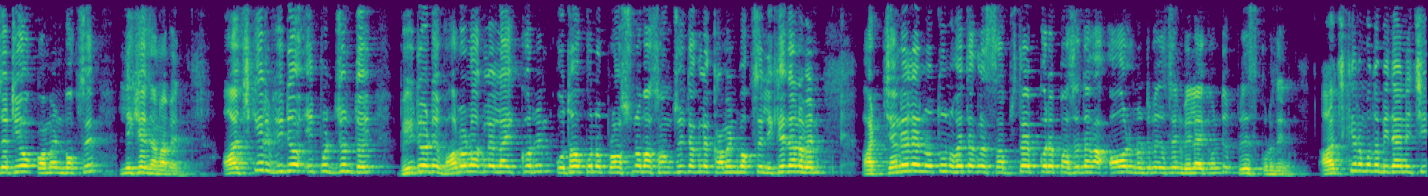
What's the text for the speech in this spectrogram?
সেটিও কমেন্ট বক্সে লিখে জানাবেন। আজকের ভিডিও এই পর্যন্তই। ভিডিওটি ভালো লাগলে লাইক করবেন, কোথাও কোনো প্রশ্ন বা সংশয় থাকলে কমেন্ট বক্সে লিখে জানাবেন। আর চ্যানেলে নতুন হয়ে থাকলে সাবস্ক্রাইব করে পাশে থাকা অল নোটিফিকেশন বেল আইকনটি প্রেস করে দিন। আজকের মতো বিদায় নিচ্ছি।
